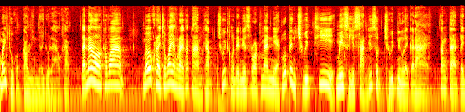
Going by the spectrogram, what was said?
ไม่ถูกกับเกาหลีเหนืออยู่แล้วครับ แต่แน่นอนครับว่าไม่ว่าใครจะว่าอย่างไรก็ตามครับ ชีวิตของเดนิสโรดแมนเนี่ยถือว่าเป็นชีวิตที่มีสีสันที่สุดชีวิตหนึ่งเลยก็ได้ ตั้งแต่เป็น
